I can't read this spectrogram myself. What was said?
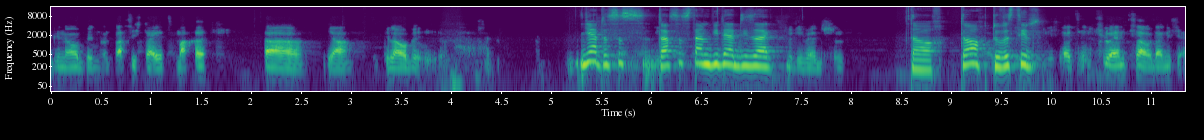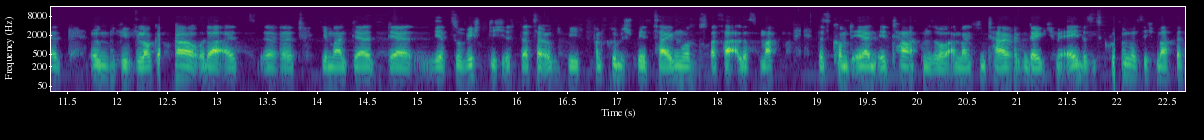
genau bin und was ich da jetzt mache. Äh, ja, glaube, ja, das ist, das ist dann wieder dieser. Für die Menschen. Doch, doch, du wirst dir. Nicht als Influencer oder nicht als irgendwie Vlogger oder als äh, jemand, der, der jetzt so wichtig ist, dass er irgendwie von früh bis spät zeigen muss, was er alles macht. Das kommt eher in Etappen so. An manchen Tagen denke ich mir, ey, das ist cool, was ich mache.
